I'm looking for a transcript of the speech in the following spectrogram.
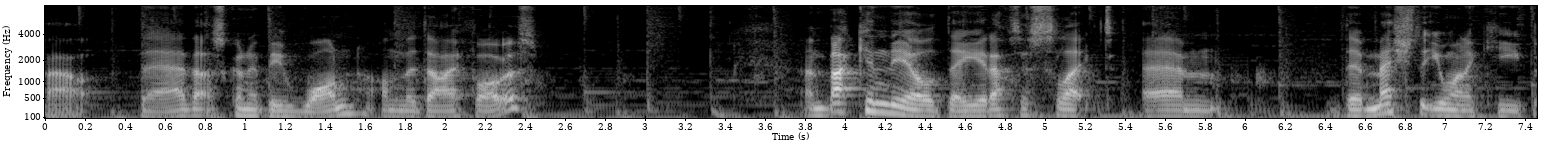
about there, that's going to be 1 on the die for us. And back in the old day, you'd have to select um, the mesh that you want to keep,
